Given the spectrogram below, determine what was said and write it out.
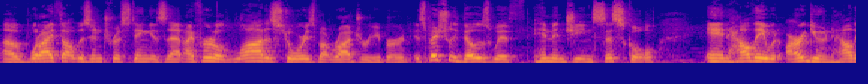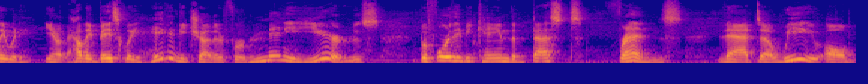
Uh, what I thought was interesting is that I've heard a lot of stories about Roger Ebert, especially those with him and Gene Siskel, and how they would argue and how they would, you know, how they basically hated each other for many years before they became the best friends that uh, we all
